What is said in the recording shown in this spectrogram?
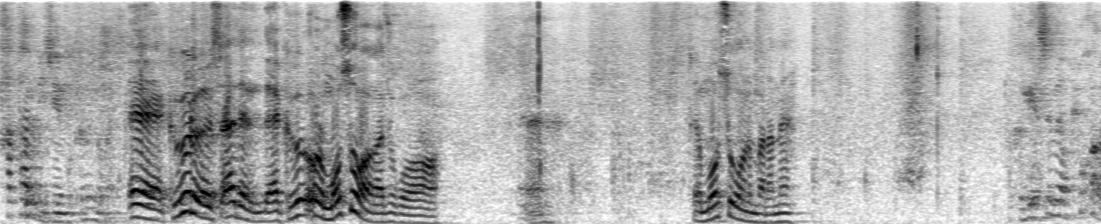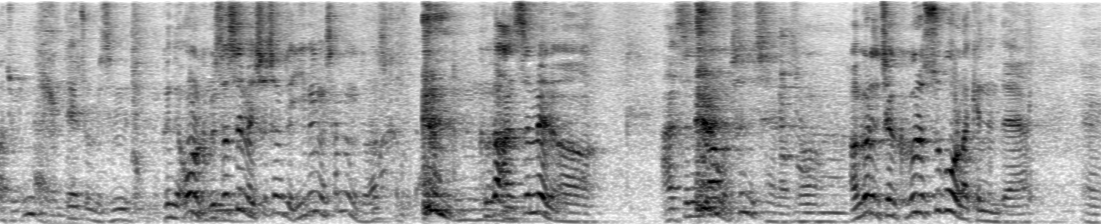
핫한 BGM 뭐 그런 거가요 예 그거를 써야 되는데 그걸 오늘 못 쓰고 와가지고 예 제가 못 쓰고 오는 바람에 그게 쓰면 효과가 좀 있나요? 근데? 네, 좀 있습니다. 근데 오늘 그거 썼으면 시청자 200명, 300명 돌았을 겁니다. 그거 안 쓰면은 안 쓰는 거하고 천지 차이 나서 안 그래도 제가 그거를 쓰고 올랐겠는데 예.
